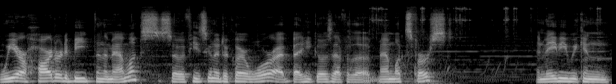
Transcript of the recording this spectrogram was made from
We are harder to beat than the Mamluks, so if he's going to declare war, I bet he goes after the Mamluks first. And maybe we can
